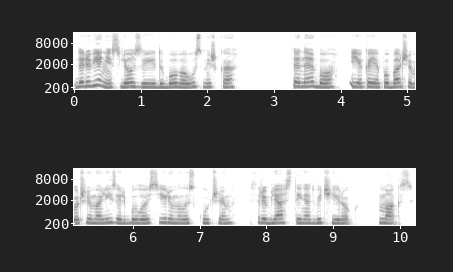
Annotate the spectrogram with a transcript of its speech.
Дерев'яні сльози і дубова усмішка. Те небо, яке я побачив очима Лізель, було сірим і лискучим, сріблястий надвечірок. Макс.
